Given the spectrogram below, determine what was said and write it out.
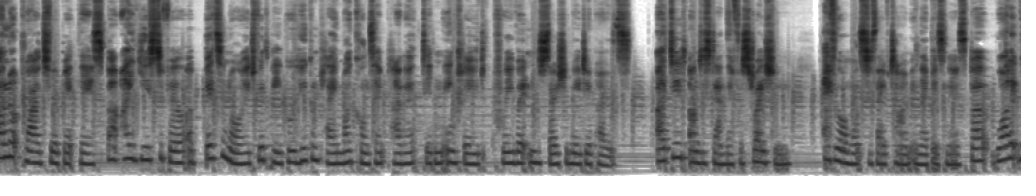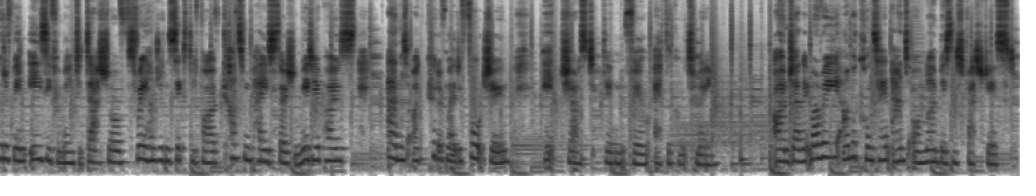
I'm not proud to admit this, but I used to feel a bit annoyed with people who complained my content planner didn't include pre written social media posts. I did understand their frustration. Everyone wants to save time in their business, but while it would have been easy for me to dash off 365 cut and paste social media posts, and I could have made a fortune, it just didn't feel ethical to me. I'm Janet Murray. I'm a content and online business strategist.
